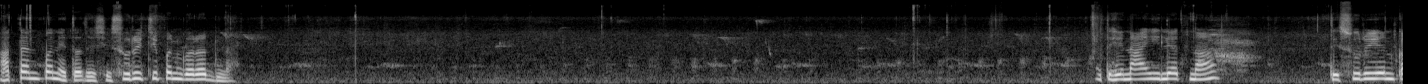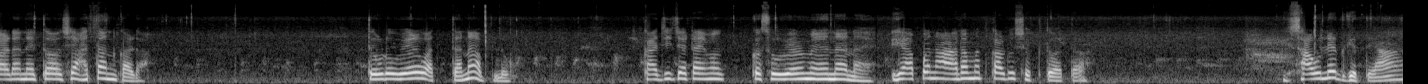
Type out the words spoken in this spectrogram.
हातान पण येतात अशी सुरीची पण गरज नाही. आता हे नाही इलेत ना ते सूर्यन काढा नाही तर असे हातान काढा. तेवढं वेळ वाचता ना आपलं. काजीच्या टायमात कसं वेळ मिळणार नाही. हे आपण आरामात काढू शकतो आता. सावलेत घेते हां.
